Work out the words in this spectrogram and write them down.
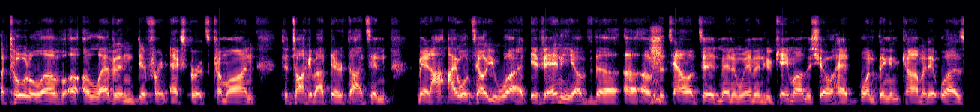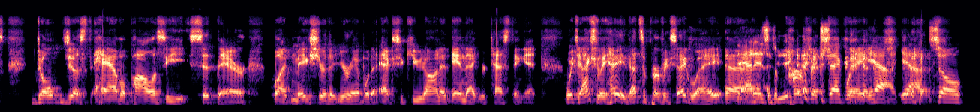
a total of uh, eleven different experts come on to talk about their thoughts. And man, I, I, will tell you what. If any of the uh, of the talented men and women who came on the show had one thing in common, it was don't just have a policy sit there, but make sure that you're able to execute on it and that you're testing it. Which actually, hey, that's a perfect segue. Uh, that is the perfect segue. Yeah, yeah. So,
